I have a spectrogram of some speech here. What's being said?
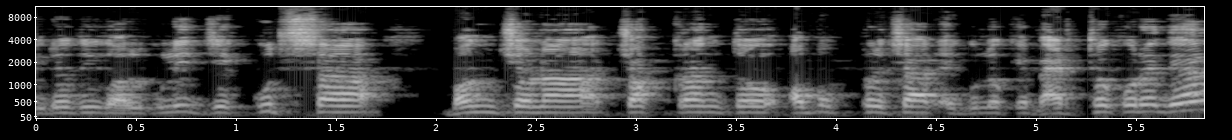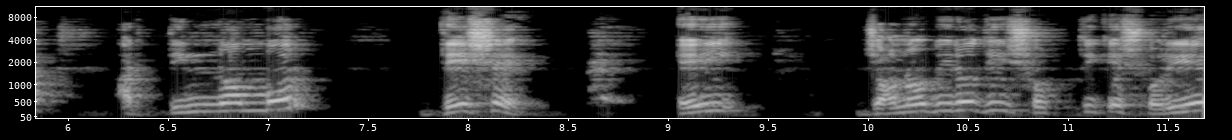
বিরোধী দলগুলির যে কুৎসা বঞ্চনা চক্রান্ত অপপ্রচার এগুলোকে ব্যর্থ করে দেয়া। আর তিন নম্বর দেশে এই জনবিরোধী শক্তিকে সরিয়ে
